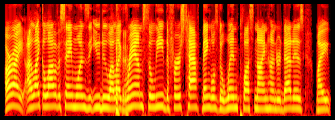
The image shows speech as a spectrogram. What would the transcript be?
All right. I like a lot of the same ones that you do. I like Rams to lead the first half, Bengals to win plus 900. That is my,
